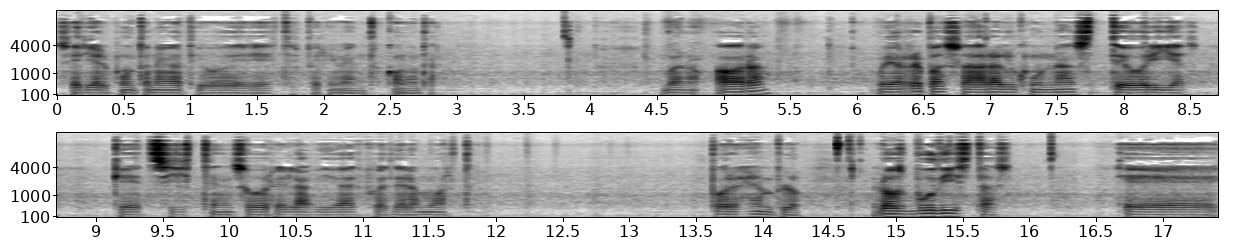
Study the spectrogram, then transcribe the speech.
Sería el punto negativo de este experimento como tal. Bueno, ahora voy a repasar algunas teorías que existen sobre la vida después de la muerte. Por ejemplo, los budistas eh,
